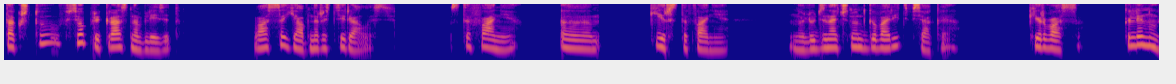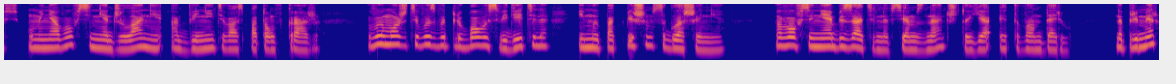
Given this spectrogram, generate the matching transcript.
так что все прекрасно влезет. Васа явно растерялась. Стефания, э, Кир Стефания, но люди начнут говорить всякое. Кир Васа, клянусь, у меня вовсе нет желания обвинить вас потом в краже. Вы можете вызвать любого свидетеля, и мы подпишем соглашение. Вовсе не обязательно всем знать, что я это вам дарю. Например,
